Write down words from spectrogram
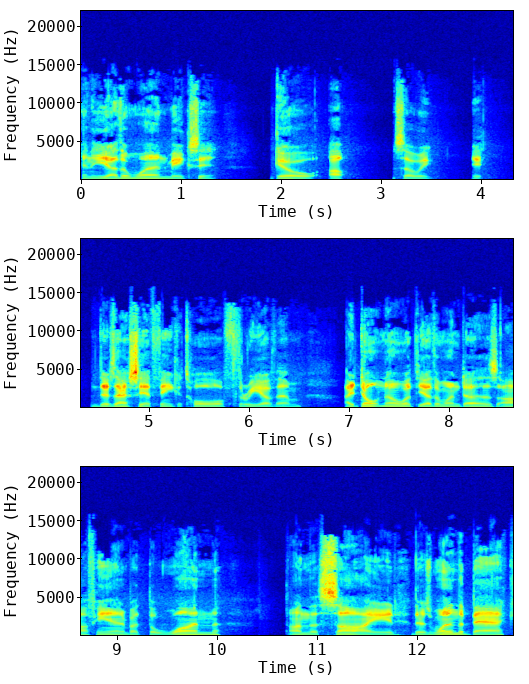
and the other one makes it go up. So it there's actually I think a total of three of them. I don't know what the other one does offhand, but the one on the side, there's one in the back.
